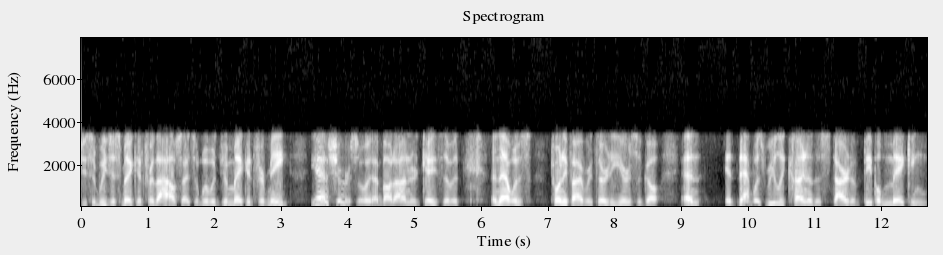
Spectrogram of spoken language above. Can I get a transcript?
she said, "We just make it for the house." I said, "Well, would you make it for me?" Yeah, sure. So I bought a hundred cases of it, and that was 25 or 30 years ago. And it, that was really kind of the start of people making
